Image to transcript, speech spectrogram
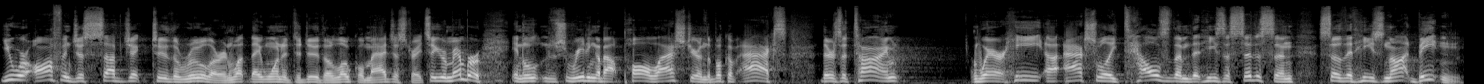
you were often just subject to the ruler and what they wanted to do, the local magistrate. So you remember in reading about Paul last year in the book of Acts, there's a time where he uh, actually tells them that he's a citizen so that he's not beaten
